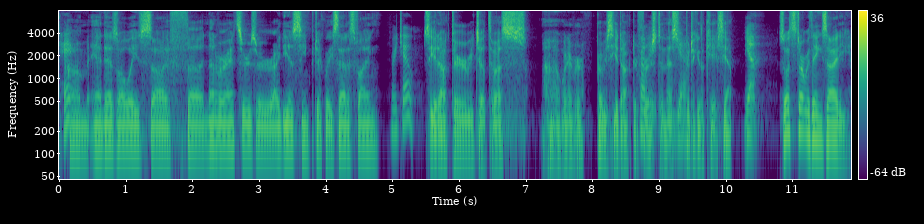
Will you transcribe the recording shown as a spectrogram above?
Okay. Um, and as always, uh, if uh, none of our answers or ideas seem particularly satisfying, reach out. See a doctor. Reach out to us uh, whatever. Probably see a doctor Probably, first in this yeah. particular case. Yeah. Yeah. So let's start with anxiety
